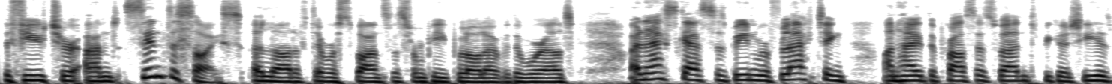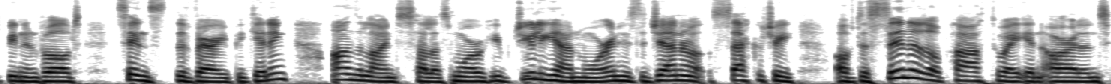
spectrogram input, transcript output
the future and synthesised a lot of the responses from people all over the world. Our next guest has been reflecting on how the process went because she has been involved since the very beginning. On the line to tell us more, we have JulieAnn Moran, who's the General Secretary of the Synodal Pathway in Ireland.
